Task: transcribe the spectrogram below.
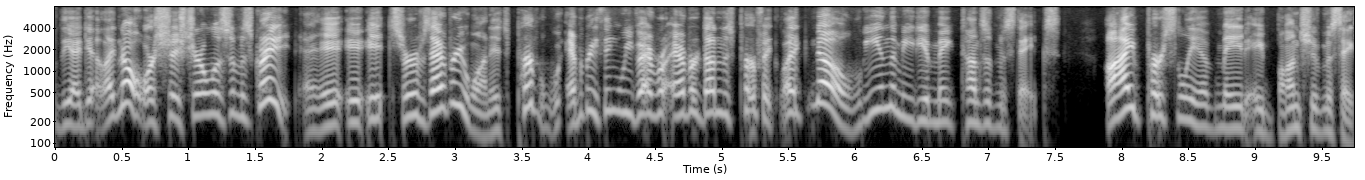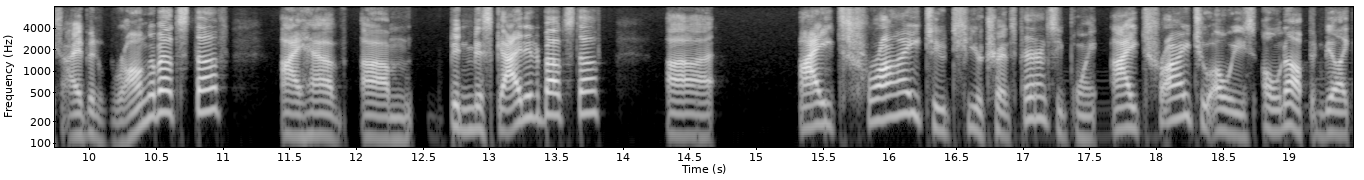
the idea like no or journalism is great it, it, it serves everyone it's perfect everything we've ever ever done is perfect like no we in the media make tons of mistakes I personally have made a bunch of mistakes I've been wrong about stuff I have um, been misguided about stuff uh, I try to, to your transparency point, I try to always own up and be like,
